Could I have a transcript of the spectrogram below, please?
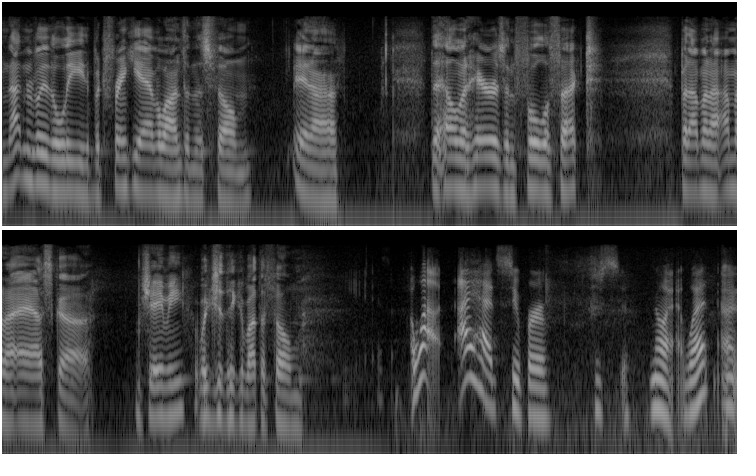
not really the lead, but Frankie Avalon's in this film, and uh, the helmet hair is in full effect. But I'm gonna I'm gonna ask uh, Jamie, what did you think about the film? Well, I had super. No, what? Uh,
